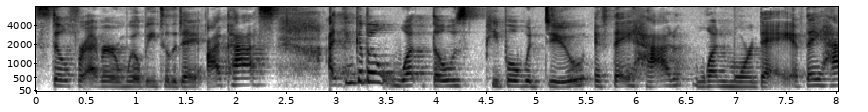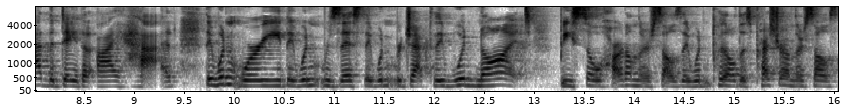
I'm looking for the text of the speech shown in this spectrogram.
still forever and will be till the day I pass. I think about what those people would do if they had one more day, if they had the day that I had. They wouldn't worry, they wouldn't resist, they wouldn't reject, they would not be so hard on themselves, they wouldn't put all this pressure on themselves.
